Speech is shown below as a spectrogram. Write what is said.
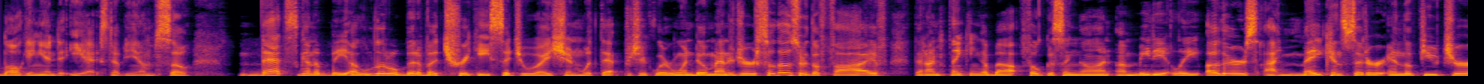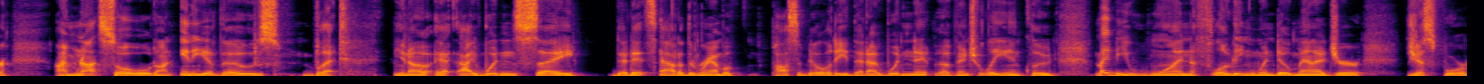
logging into EXWM. So that's going to be a little bit of a tricky situation with that particular window manager. So those are the five that I'm thinking about focusing on immediately. Others I may consider in the future. I'm not sold on any of those, but you know, I wouldn't say that it's out of the realm of possibility that I wouldn't eventually include maybe one floating window manager just for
